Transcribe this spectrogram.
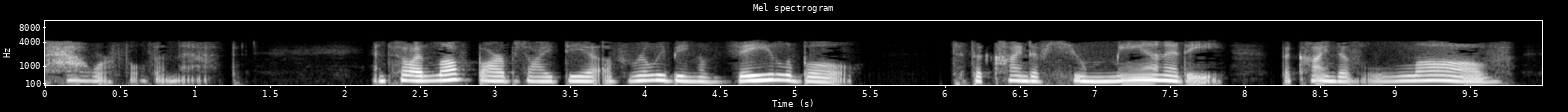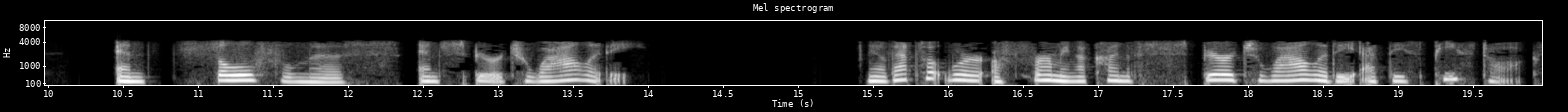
powerful than that. And so I love Barb's idea of really being available to the kind of humanity the kind of love and soulfulness and spirituality You know, that's what we're affirming a kind of spirituality at these peace talks.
